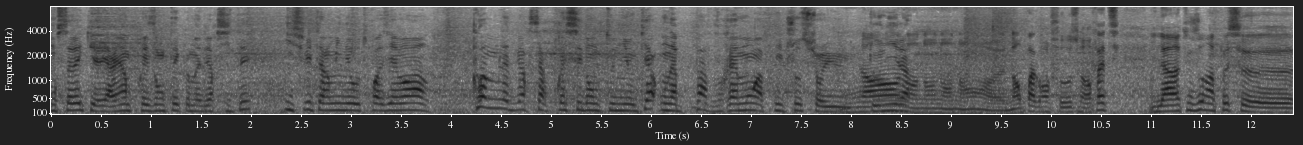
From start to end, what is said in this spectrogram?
on savait qu'il n'avait rien présenté comme adversité. Il se fait terminer au troisième round. Comme l'adversaire précédent de Tony Oka, on n'a pas vraiment appris de choses sur Tony Non, là. non, non, non, non, euh, non, pas grand chose. En fait, il a toujours un peu ce,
